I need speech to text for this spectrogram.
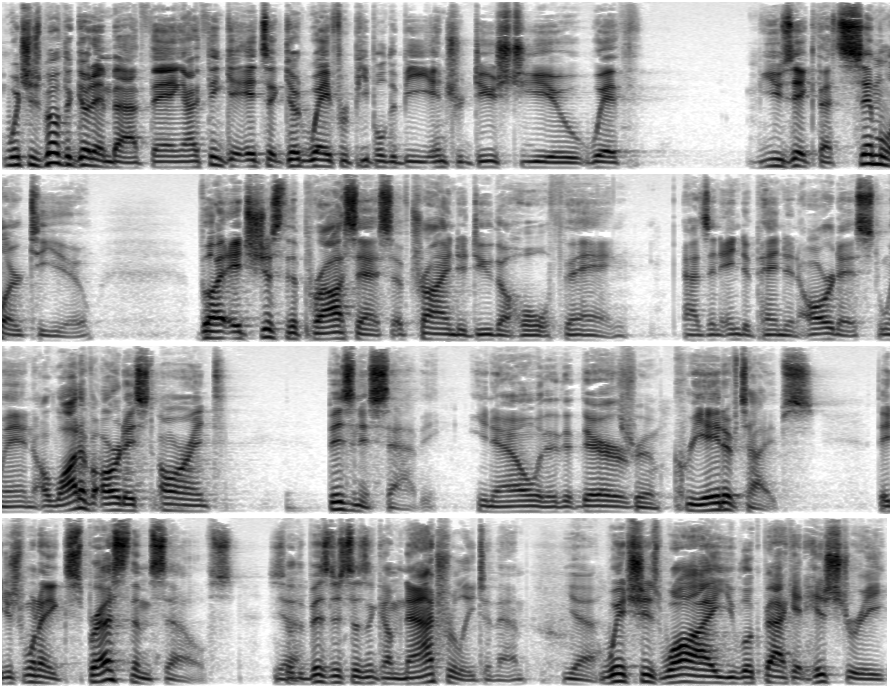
which is both a good and bad thing. I think it's a good way for people to be introduced to you with music that's similar to you, but it's just the process of trying to do the whole thing as an independent artist when a lot of artists aren't business savvy. You know, they're, they're True. creative types. They just want to express themselves. So Yeah. the business doesn't come naturally to them yeah. which is why you look back at history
